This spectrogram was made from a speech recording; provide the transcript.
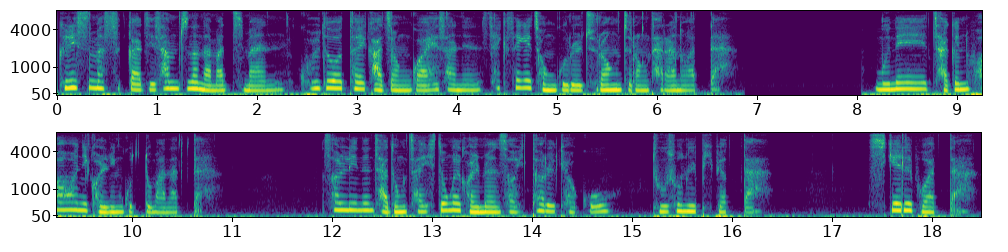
크리스마스까지 3주나 남았지만 콜드워터의 가정과 회사는 색색의 전구를 주렁주렁 달아놓았다. 문에 작은 화환이 걸린 곳도 많았다. 설리는 자동차에 시동을 걸면서 히터를 켜고 두 손을 비볐다. 시계를 보았다.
